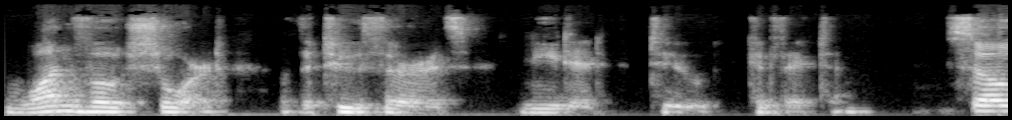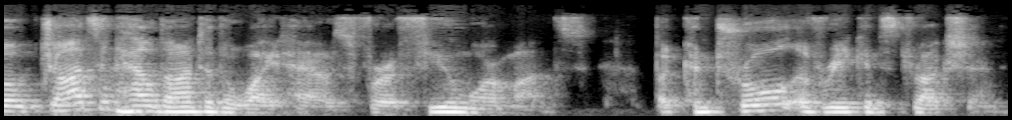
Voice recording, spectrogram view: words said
one vote short of the two thirds needed to convict him. So Johnson held on to the White House for a few more months, but control of Reconstruction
